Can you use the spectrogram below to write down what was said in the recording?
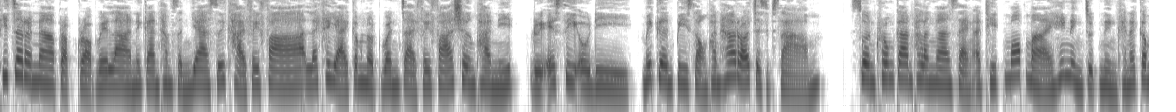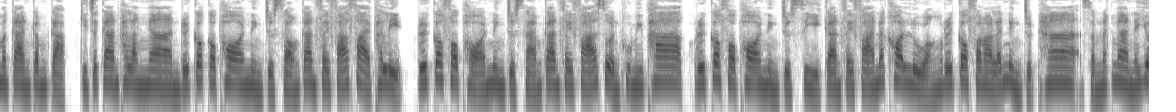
พิจารณาปรับกรอบเวลาในการทำสัญญาซื้อขายไฟฟ้า และขยายกำหนดวันจ่ายไฟฟ้าเชิงพาณิชย์ หรือ SCOD ไม่เกินปี 2573 ส่วนโครงการพลังงานแสงอาทิตย์มอบหมายให้ 1.1 คณะกรรมการกำกับ กิจการพลังงาน หรือกกพ 1.2 การไฟฟ้าฝ่ายผลิต หรือกฟผ 1.3 การไฟฟ้าส่วนภูมิภาค หรือกฟพ1.4 การไฟฟ้านครหลวง หรือกฟนและ 1.5 สำนักงานนโย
